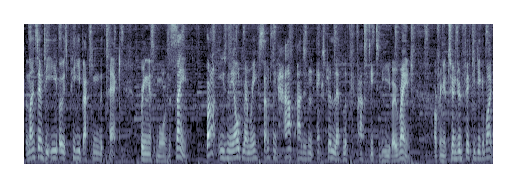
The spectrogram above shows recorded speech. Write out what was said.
the 970 EVO is piggybacking the tech, bringing us more of the same. But using the old memory, Samsung have added an extra level of capacity to the EVO range, offering a 250GB,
